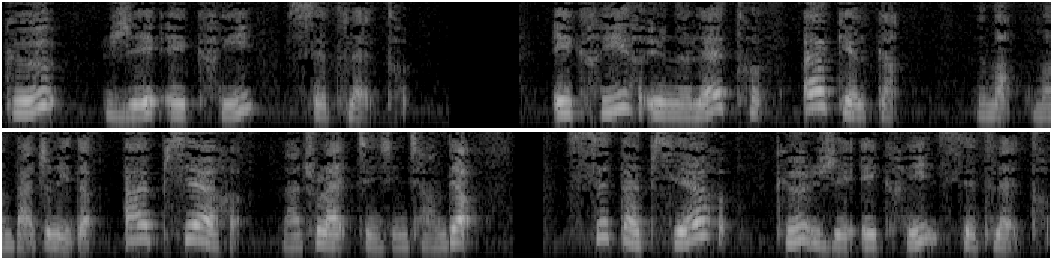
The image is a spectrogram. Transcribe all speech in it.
que j'ai écrit cette lettre。Écrire une lettre à quelqu'un。那么我们把这里的 à Pierre。拿出来进行强调，C'est à Pierre que j'ai écrit cette lettre。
